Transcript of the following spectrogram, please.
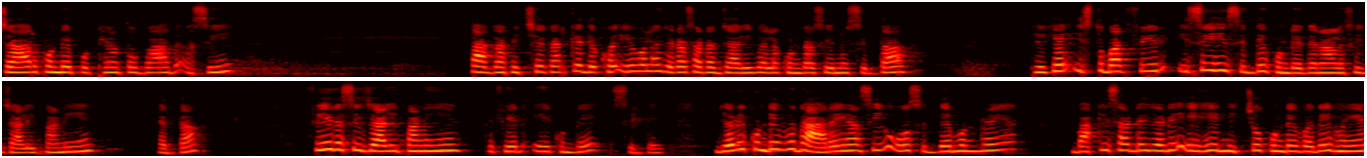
ਚਾਰ ਕੁੰਡੇ ਪੁੱਠਿਆਂ ਤੋਂ ਬਾਅਦ ਅਸੀਂ ਧਾਗਾ ਪਿੱਛੇ ਕਰਕੇ ਦੇਖੋ, ਇਹ ਵਾਲਾ ਜਿਹੜਾ ਸਾਡਾ ਜਾਲੀ ਵਾਲਾ ਕੁੰਡਾ ਸੀ, ਇਹਨੂੰ ਸਿੱਧਾ, ਠੀਕ ਹੈ, ਇਸ ਤੋਂ ਬਾਅਦ ਫਿਰ ਇਸੇ ਹੀ ਸਿੱਧੇ ਕੁੰਡੇ ਦੇ ਨਾਲ ਅਸੀਂ ਜਾਲੀ ਪਾਣੀ ਹੈ ਇੱਦਾਂ ਫਿਰ ਅਸੀਂ ਜਾਲੀ ਪਾਣੀ ਹੈ ਤੇ ਫਿਰ ਇਹ ਕੁੰਡੇ ਸਿੱਧੇ। ਜਿਹੜੇ ਕੁੰਡੇ ਵਧਾ ਰਹੇ ਹਾਂ ਅਸੀਂ, ਉਹ ਸਿੱਧੇ ਬੁਣ ਰਹੇ ਹਾਂ। ਬਾਕੀ ਸਾਡੇ ਜਿਹੜੇ ਇਹ ਨੀਚੋਂ ਕੁੰਡੇ ਵਧੇ ਹੋਏ ਆ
